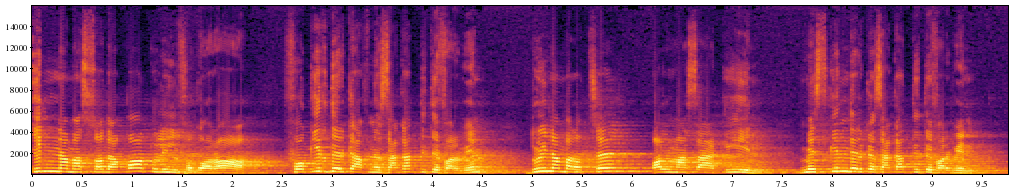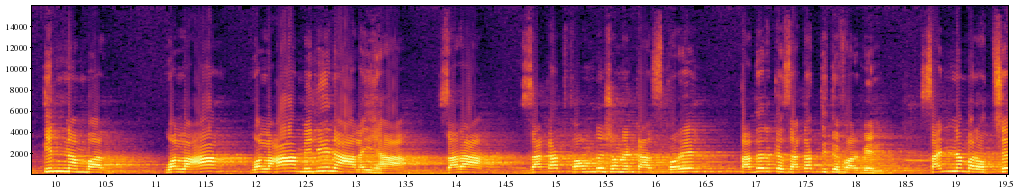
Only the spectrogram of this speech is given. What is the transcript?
ইন্নামা সদাকতুলিল ফকর। ফকিরদেরকে আপনি জাকাত দিতে পারবেন। দুই নাম্বার হচ্ছে অল মাসাকিন, মিসকিনদেরকে জাকাত দিতে পারবেন। তিন নাম্বার ওয়াল্লা ওয়াল্লা আমিলিনা আলাইহা। যারা জাকাত ফাউন্ডেশনে কাজ করে, তাদেরকে জাকাত দিতে পারবেন। চার নাম্বার হচ্ছে,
